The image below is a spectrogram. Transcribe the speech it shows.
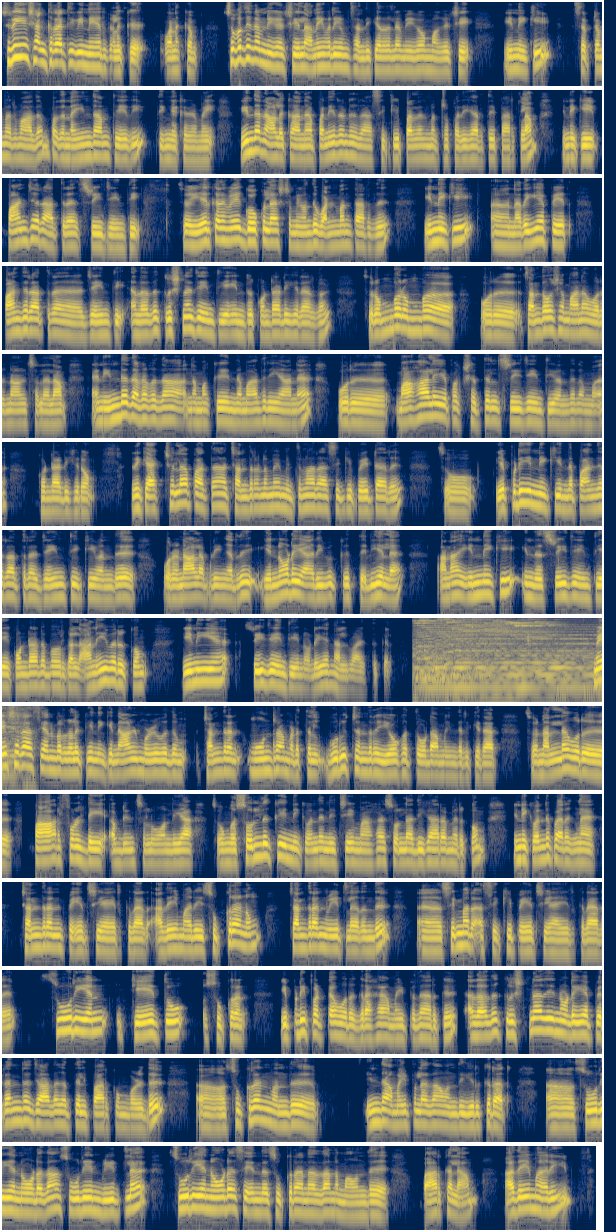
ஸ்ரீ சங்கரா TV நேயர்களுக்கு வணக்கம். சுபதினம் நிகழ்ச்சியில் அனைவரையும் சந்திக்கிறதுல மிகவும் மகிழ்ச்சி. இன்னைக்கு செப்டம்பர் மாதம் பதினைந்தாம் தேதி திங்கட்கிழமை. இந்த நாளுக்கான பன்னிரண்டு ராசிக்கு பலன் மற்றும் பரிகாரத்தை பார்க்கலாம். இன்னைக்கு பாஞ்சராத்திர ஸ்ரீ ஜெயந்தி. ஸோ ஏற்கனவே கோகுலாஷ்டமி வந்து ஒன் மந்த் ஆகுது இன்னைக்கு நிறைய பேர் பாஞ்சராத்திர ஜெயந்தி அதாவது கிருஷ்ண ஜெயந்தியை இன்று கொண்டாடுகிறார்கள். ஸோ ரொம்ப ரொம்ப ஒரு சந்தோஷமான ஒரு நாள் சொல்லலாம். அண்ட் இந்த தடவை தான் நமக்கு இந்த மாதிரியான ஒரு மகாலய பட்சத்தில் ஸ்ரீ ஜெயந்தி வந்து நம்ம கொண்டாடுகிறோம். இன்னைக்கு ஆக்சுவலாக பார்த்தா சந்திரனுமே மிதுன ராசிக்கு போயிட்டாரு. ஸோ எப்படி இன்னைக்கு இந்த பாஞ்சராத்திர ஜெயந்திக்கு வந்து ஒரு நாள் அப்படிங்கிறது என்னுடைய அறிவுக்கு தெரியலை. ஆனால் இன்னைக்கு இந்த ஸ்ரீ ஜெயந்தியை கொண்டாடுபவர்கள் அனைவருக்கும் இனிய ஸ்ரீ ஜெயந்தியினுடைய நல்வாழ்த்துக்கள். மேஷராசி அன்பர்களுக்கு இன்னைக்கு நாள் முழுவதும் சந்திரன் மூன்றாம் இடத்தில் குரு சந்திர யோகத்தோடு அமைந்திருக்கிறார். ஸோ நல்ல ஒரு பவர்ஃபுல் டே அப்படின்னு சொல்லுவோம் இல்லையா? ஸோ உங்கள் சொல்லுக்கு இன்னைக்கு வந்து நிச்சயமாக சொல்ல அதிகாரம் இருக்கும். இன்னைக்கு வந்து பாருங்களேன் சந்திரன் பயிற்சியாக இருக்கிறார் அதே மாதிரி சுக்கரனும் சந்திரன் வீட்டில் இருந்து சிம்மராசிக்கு சிம்ம ராசிக்கு பயிற்சியாக இருக்கிறாரு சூரியன் கேது சுக்ரன் இப்படிப்பட்ட ஒரு கிரக அமைப்பு தான் இருக்கு. அதாவது கிருஷ்ணரினுடைய பிறந்த ஜாதகத்தில் பார்க்கும் பொழுது சுக்ரன் வந்து இந்த அமைப்புல தான் வந்து இருக்கிறார். சூரியனோட தான் சூரியன் வீட்டில் சூரியனோட சேர்ந்த சுக்கரனை தான் நம்ம வந்து பார்க்கலாம். அதே மாதிரி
